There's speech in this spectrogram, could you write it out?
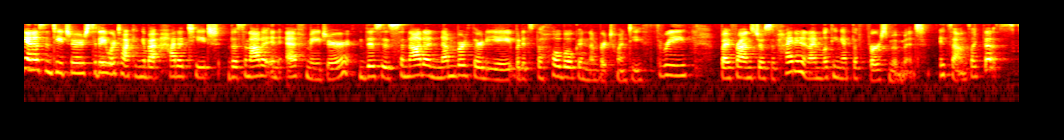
pianists and teachers. Today we're talking about how to teach the sonata in F major. This is sonata number 38, but it's the Hoboken number 23 by Franz Joseph Haydn, and I'm looking at the first movement. It sounds like this.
